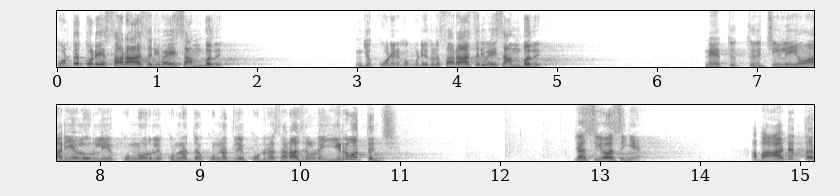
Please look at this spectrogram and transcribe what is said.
கூட்டத்துடைய சராசரி வயசு 50 இங்க கூடியிருக்கக்கூடியதோட சராசரி வயசு 50 நேத்து திருச்சியிலையும் அரியலூர்லயும் குன்னூர்லயும் குன்னத்த குன்னத்திலையும் கூட்டின சராசரி இருபத்தஞ்சு. ஜஸ்ட் யோசிங்க. அப்ப அடுத்த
